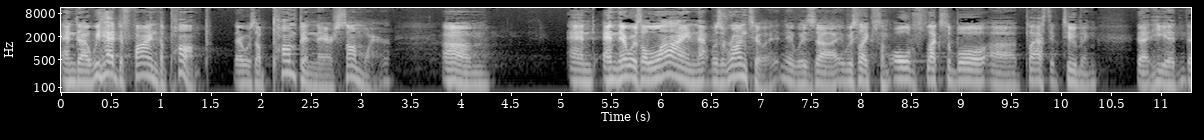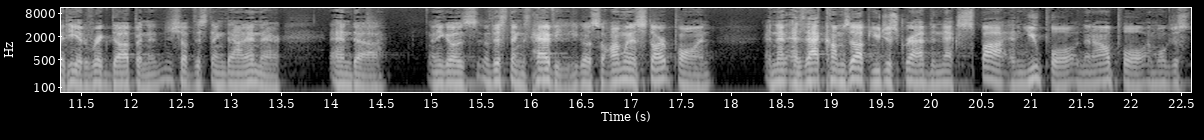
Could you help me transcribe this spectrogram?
and uh, we had to find the pump. There was a pump in there somewhere. Um, and and there was a line that was run to it. And it was uh, it was like some old flexible uh, plastic tubing that he had that he had rigged up and shoved this thing down in there. And uh, and he goes, This thing's heavy. He goes, So I'm going to start pulling. And then as that comes up, you just grab the next spot and you pull, and then I'll pull, and we'll just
